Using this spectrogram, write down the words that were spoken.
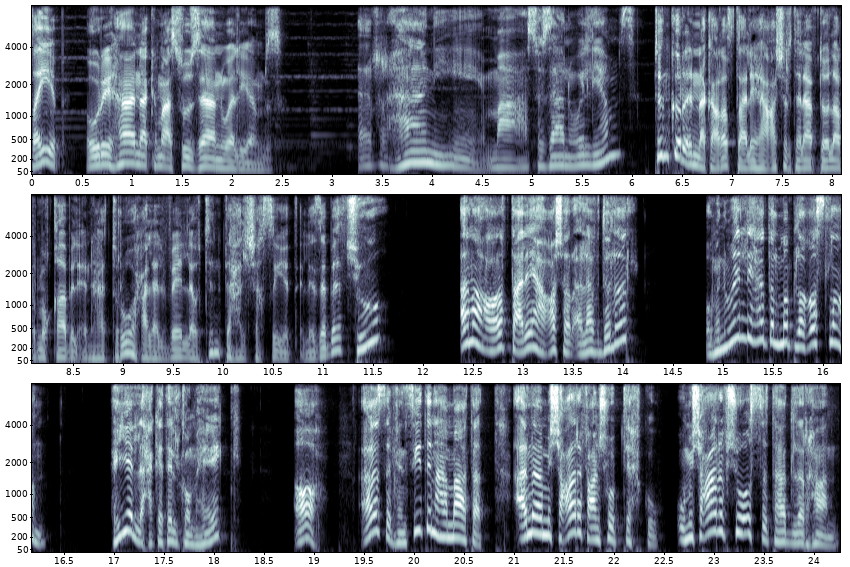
طيب ورهانك مع سوزان ويليامز؟ رهاني مع سوزان ويليامز؟ تنكر إنك عرضت عليها 10000 دولار مقابل إنها تروح على الفيلا وتنتحل شخصية إليزابيث؟ شو؟ أنا عرضت عليها عشر ألاف دولار؟ ومن وين لي هذا المبلغ أصلا؟ هي اللي حكت لكم هيك؟ آه آسف نسيت إنها ماتت أنا مش عارف عن شو بتحكوا ومش عارف شو قصة هذا الرهان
